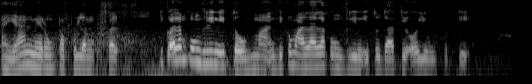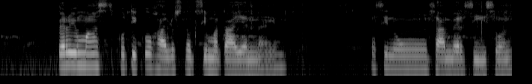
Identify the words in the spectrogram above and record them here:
Ayan, merong papulang... Hindi ko alam kung green ito. Ma, hindi ko maalala kung green ito dati o yung puti. Pero yung mga puti ko halos nagsimatayan na yun. Kasi nung summer season.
